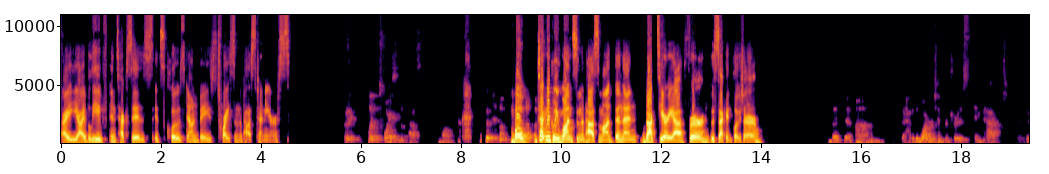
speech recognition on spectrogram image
I, I believe in Texas, it's closed down bays twice in the past 10 years. Like twice in the past month? well, technically once in the past month, and then bacteria for the second closure. um, the water temperatures impact the,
